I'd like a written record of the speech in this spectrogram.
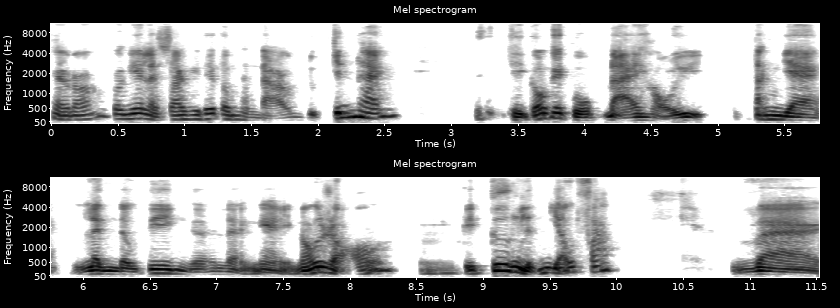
theo đó, có nghĩa là sau khi Thế Tôn thành đạo được 9 tháng, thì có cái cuộc đại hội tăng già lần đầu tiên là, ngài nói rõ ừ, cái cương lĩnh giáo pháp và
